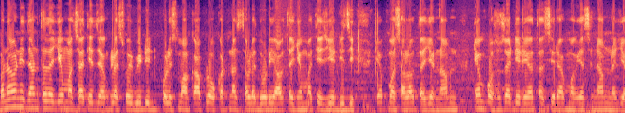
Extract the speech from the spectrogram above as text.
બનાવની જાણ થતાં જેમાં સાથે જ અંકલેશ્વર બીડી પોલીસમાં કાફલો ઘટના સ્થળે દોડી આવતા, જેમાંથી જે ડીજી ટેમ્પો ચલાવતા, જે નામ ટેમ્પો સોસાયટી રહેતા ચિરાગમાં વ્યસ નામના જે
